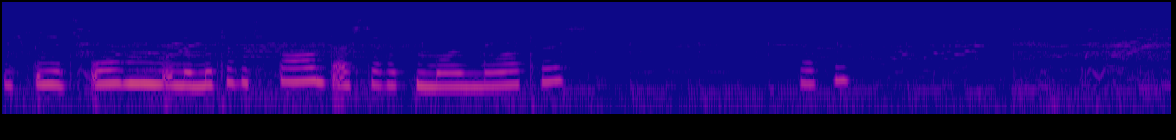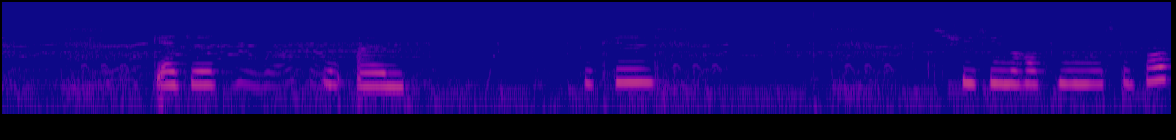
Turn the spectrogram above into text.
ich bin jetzt oben in der Mitte gespawnt. Da ist direkt ein Mollen Mortis. Helfen. Gadget und einem gekillt schieße ich noch auf die nächste Box.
